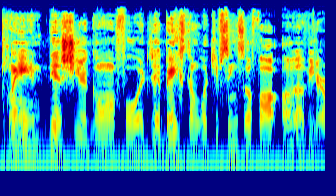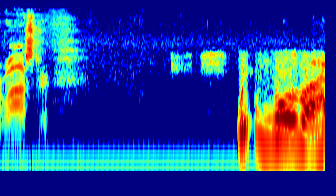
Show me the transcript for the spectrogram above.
playing this year going forward, based on what you've seen so far of your roster? we, will uh,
